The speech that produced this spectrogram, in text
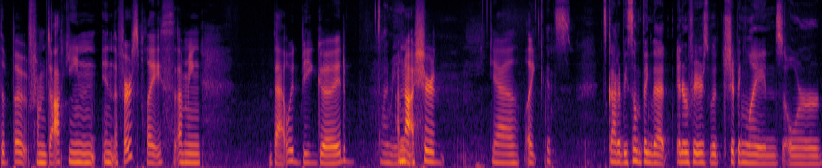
the boat from docking in the first place, I mean, that would be good. I mean, I'm not sure. Yeah, like It's it's got to be something that interferes with shipping lanes or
